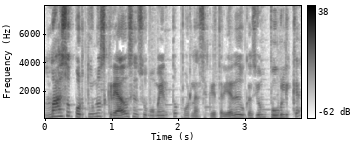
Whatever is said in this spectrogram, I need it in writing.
más oportunos creados en su momento por la Secretaría de Educación Pública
